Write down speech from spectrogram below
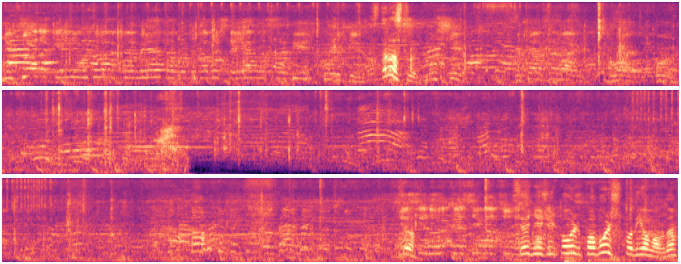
Девчонок я не вызываю фамилиатов, потому что явно слабеют курки. Здравствуй. Мужчин. Сейчас за вами. Бывает, бывает. Отсюда Сегодня чуть побольше, побольше подъемов, да?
